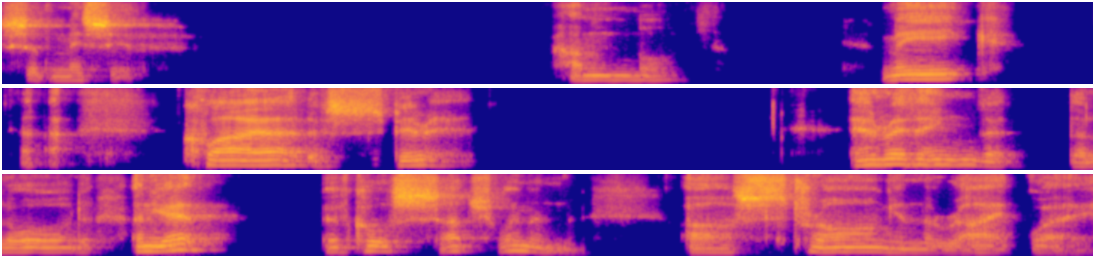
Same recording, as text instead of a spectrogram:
submissive, humble, meek, quiet of spirit, everything that the Lord, and yet, of course, such women are strong in the right way.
